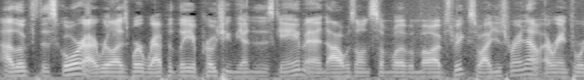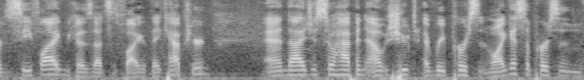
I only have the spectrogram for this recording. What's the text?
I looked at the score, I realized we're rapidly approaching the end of this game, and I was on somewhat of a Moab streak, so I just ran out. I ran towards the C flag because that's the flag that they captured and I just so happened to outshoot every person. Well, I guess the person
